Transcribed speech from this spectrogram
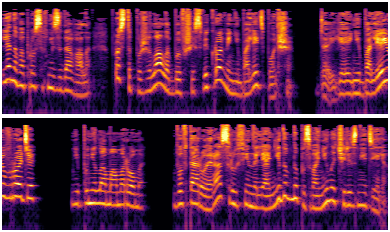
Лена вопросов не задавала, просто пожелала бывшей свекрови не болеть больше. «Да я и не болею вроде», — не поняла мама Ромы. Во второй раз Руфина Леонидовна позвонила через неделю.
